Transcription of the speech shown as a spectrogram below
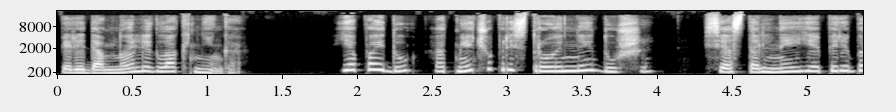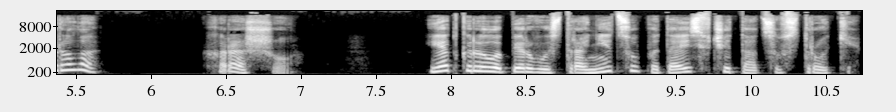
Передо мной легла книга. Я пойду, отмечу пристроенные души. Все остальные я перебрала. Хорошо. Я открыла первую страницу, пытаясь вчитаться в строки.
